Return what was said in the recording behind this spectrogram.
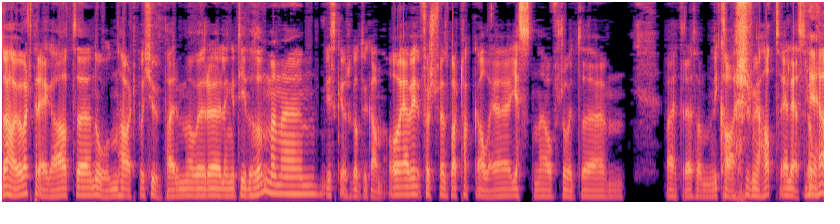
Det har jo vært prega av at eh, noen har vært på 20-perm over eh, lengre tid og sånn, men uh, vi skal gjøre så godt vi kan. Og jeg vil først og fremst bare takke alle gjestene og for så vidt hva heter det, sånn vikarer som vi har hatt. Jeg leser opp, ja.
